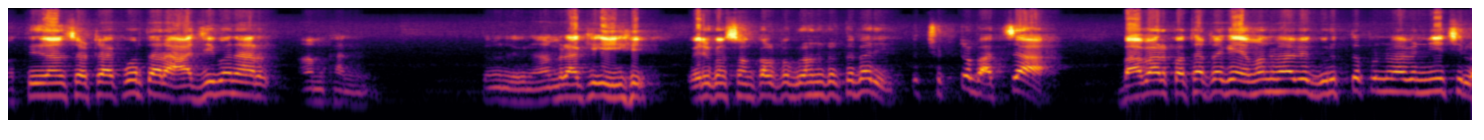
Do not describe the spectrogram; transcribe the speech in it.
ভক্তিদান ঠাকুর তার আজীবন আর আম তেমন দেখুন, আমরা কি ওইরকম সংকল্প গ্রহণ করতে পারি? ছোট্ট বাচ্চা। বাবার কথাটাকে এমনভাবে গুরুত্বপূর্ণভাবে নিয়েছিল।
